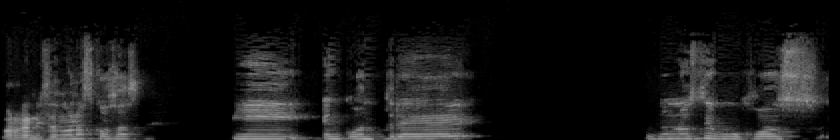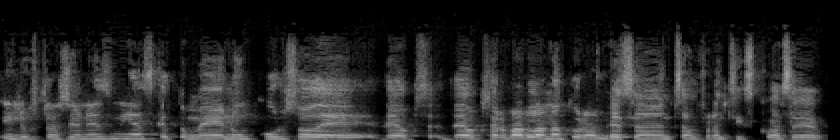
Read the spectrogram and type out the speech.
organizando unas cosas y encontré unos dibujos, ilustraciones mías que tomé en un curso de, de, de, observar la naturaleza en San Francisco hace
